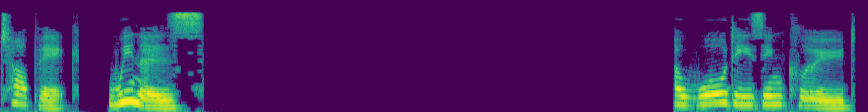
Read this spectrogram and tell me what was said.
Topic: Winners. Awardees include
